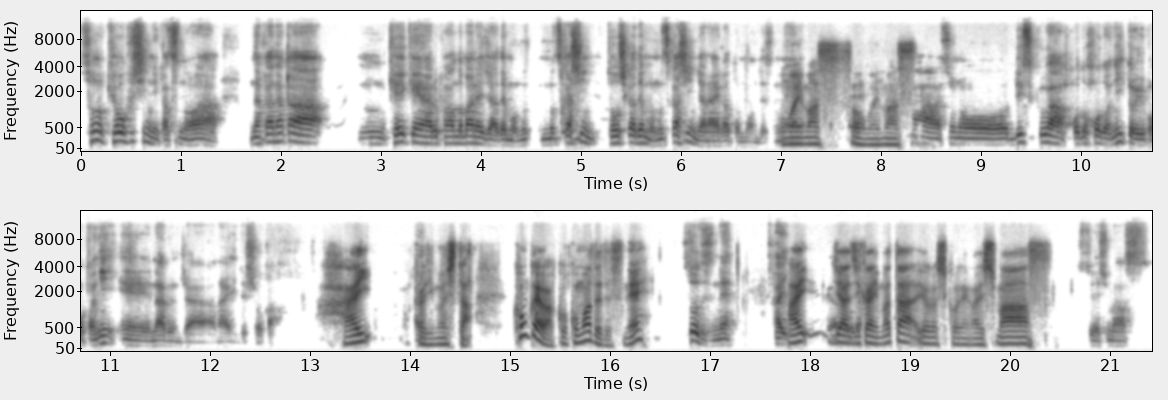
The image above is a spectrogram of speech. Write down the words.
その恐怖心に勝つのは、なかなか、うん、経験あるファンドマネージャーでもむ難しい、投資家でも難しいんじゃないかと思うんですね。思います。そう思います。まあ、そのリスクはほどほどにということに、えーなるんじゃないでしょうか。はい、わかりました。今回はここまでですね。そうですね。はい、はい、じゃあ次回またよろしくお願いします。失礼します。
